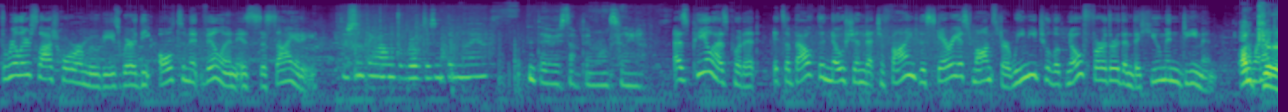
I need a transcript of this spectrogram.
thriller slash horror movies where the ultimate villain is society. There's something wrong with the world, isn't there, Maya? There is something wrong, Selena. As Peele has put it, it's about the notion that to find the scariest monster, we need to look no further than the human demon. I'm and when I curious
